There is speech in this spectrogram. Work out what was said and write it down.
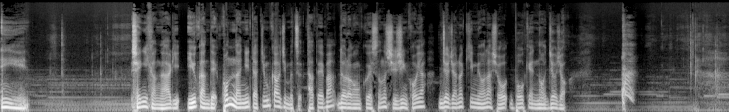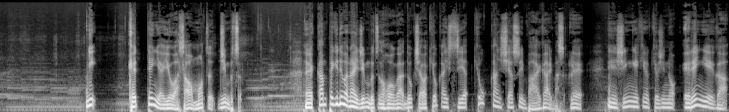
えー、正義感があり、勇敢で困難に立ち向かう人物。例えば、ドラゴンクエストの主人公や、ジョジョの奇妙な冒険のジョジョ。2、欠点や弱さを持つ人物。えー、完璧ではない人物の方が読者は共感しや共感しやすい場合があります。例、えー、進撃の巨人のエレン・イェーガー、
